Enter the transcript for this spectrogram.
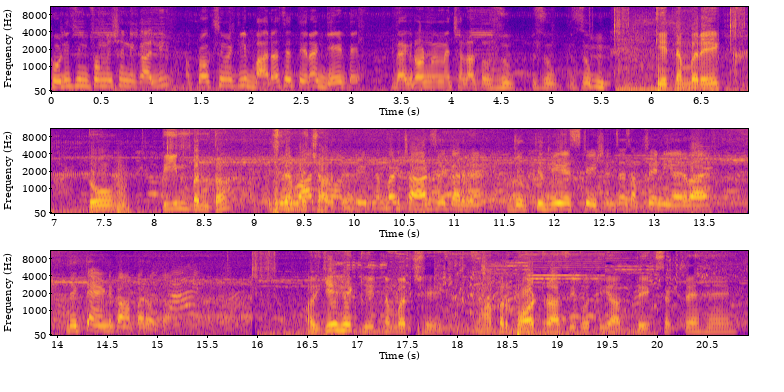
थोड़ी सी इन्फॉर्मेशन निकाली। अप्रॉक्सीमेटली 12 से 13 गेट है। बैकग्राउंड में मैं चला तो जुप जुप जुप गेट नंबर एक दो तीन बनता। इसलिए हमने चार तो पे गेट नंबर चार से कर रहे हैं जो क्योंकि ये स्टेशन से सबसे नियर बाय है। देखते हैं एंड कहाँ पर होता। है और ये है गेट नंबर छः यहाँ पर बहुत ट्रैफ़िक होती है आप देख सकते हैं।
